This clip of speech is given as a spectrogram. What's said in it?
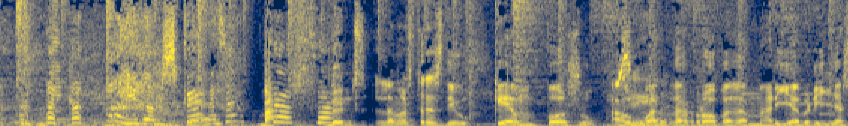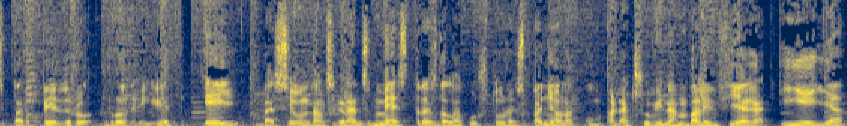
I doncs què? Va, doncs la mostra es diu Què em poso? El Sí. sí. guardarroba de Maria Brillas per Pedro Rodríguez. Ell va ser un dels grans mestres de la costura espanyola, comparat sovint amb Valenciaga, i ella,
